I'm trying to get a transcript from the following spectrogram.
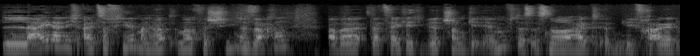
Leider nicht allzu viel. Man hört immer verschiedene Sachen, aber tatsächlich wird schon geimpft. Das ist nur halt ähm, die Frage,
